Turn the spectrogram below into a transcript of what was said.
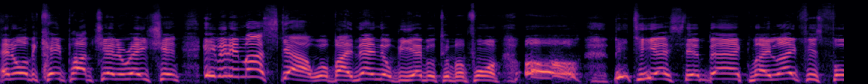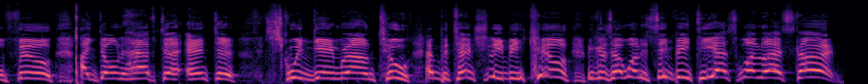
and all the K-pop generation, even in Moscow, well, by then they'll be able to perform. Oh, BTS, they're back. My life is fulfilled. I don't have to enter Squid Game round two and potentially be killed because I want to see BTS one last time.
